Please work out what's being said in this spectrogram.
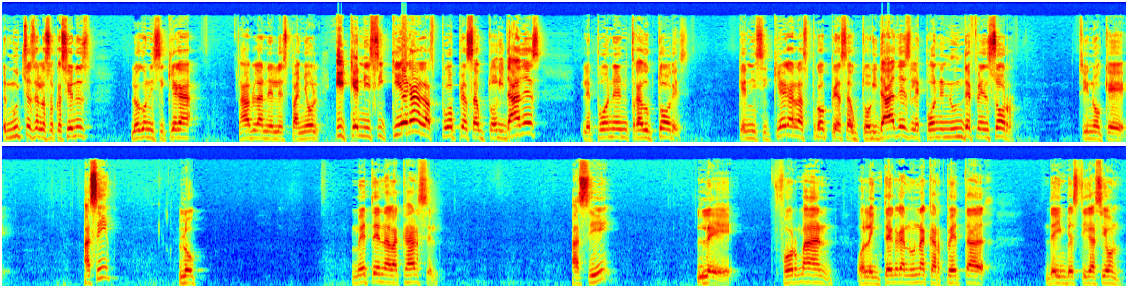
En muchas de las ocasiones luego ni siquiera hablan el español y que ni siquiera las propias autoridades le ponen traductores, que ni siquiera las propias autoridades le ponen un defensor, sino que así lo meten a la cárcel. Así le forman o le integran una carpeta de investigación.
